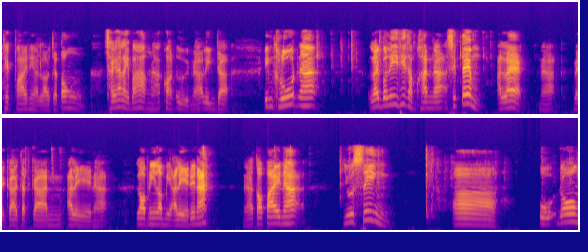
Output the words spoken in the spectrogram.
เทคไฟล์เนี่ยเราจะต้องใช้อะไรบ้างนะ ก่อนอื่นนะลิงจะ include นะ library ที่สำคัญนะ system อันแรกนะในการจัดการ array นะฮะรอบนี้เรามี array ด้วยนะ นะต่อไปนะ using อุดง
